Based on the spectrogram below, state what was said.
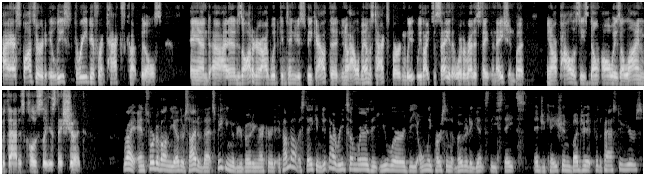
I sponsored at least three different tax cut bills. And uh, as auditor, I would continue to speak out that you know Alabama's tax burden. We we like to say that we're the reddest state in the nation, but you know, our policies don't always align with that as closely as they should. Right, and sort of on the other side of that, speaking of your voting record, if I'm not mistaken, didn't I read somewhere that you were the only person that voted against the state's education budget for the past two years?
